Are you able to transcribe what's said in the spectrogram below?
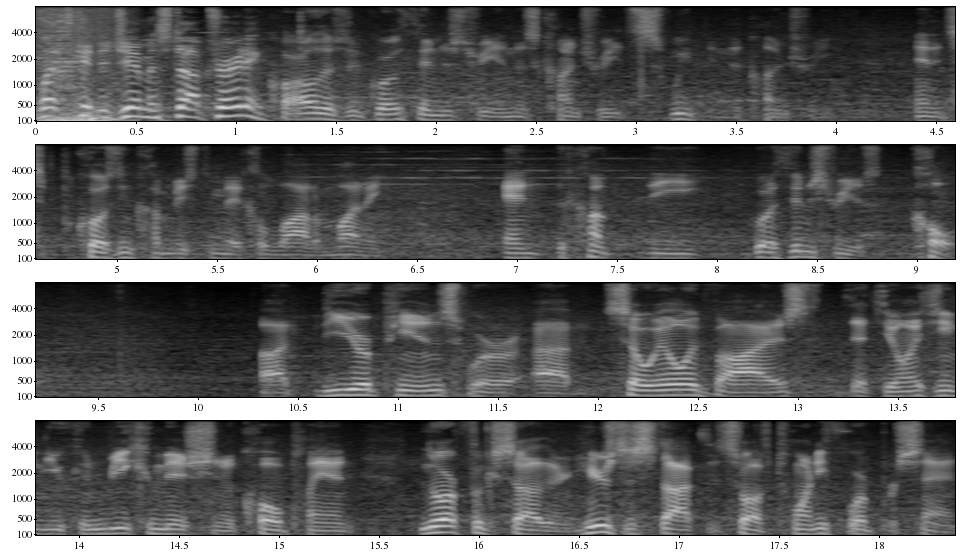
Let's get to Jim and stop trading. Carl, there's a growth industry in this country. It's sweeping the country, and it's causing companies to make a lot of money. And the, com- the growth industry is coal. Uh, the Europeans were um, so ill advised that the only thing you can recommission a coal plant, Norfolk Southern, here's a stock that's off 24%.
